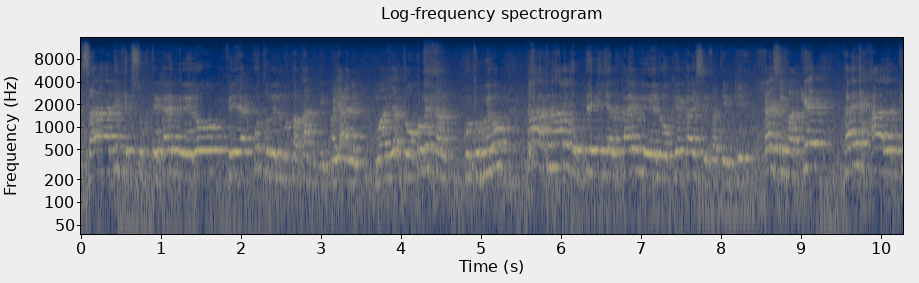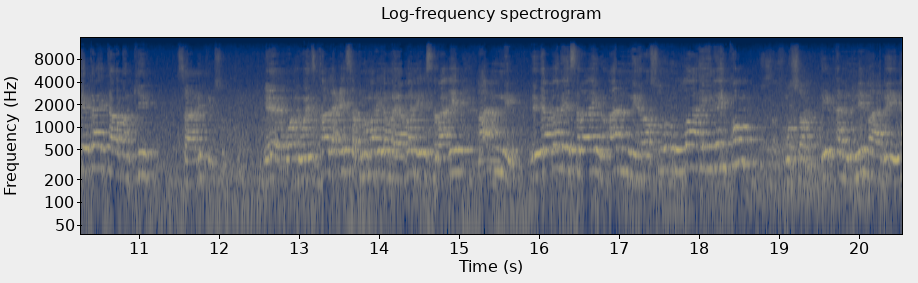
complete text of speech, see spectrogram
سادتك سكتك ويرو في كتب المتقدم يعني ما يتوقع كتبه. كأكنا هذا الدهي يلقاي ويرو كي كاي صفتك؟ كاي صفتك؟ كاي حالك؟ كاي تامنك سادتك سكتك وإذ قال عيسى ابن مريم يا بني إسرائيل أني يا بني إسرائيل أني رسول الله إليكم مصدقا لما بين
